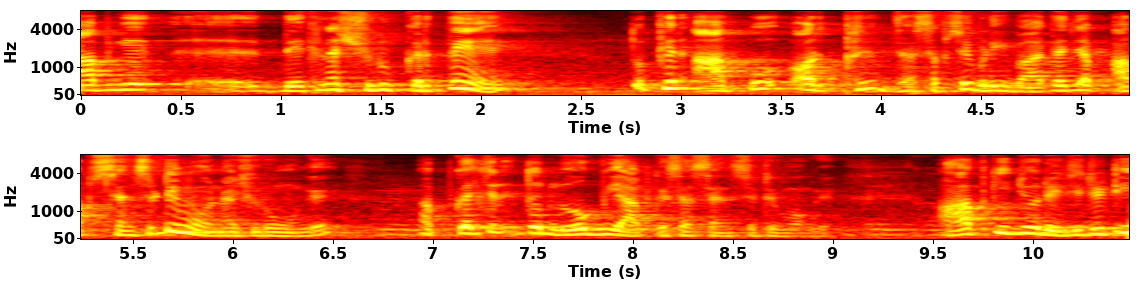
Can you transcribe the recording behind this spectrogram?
آپ یہ دیکھنا شروع کرتے ہیں تو پھر آپ کو اور پھر سب سے بڑی بات ہے جب آپ سینسٹیو ہونا شروع ہوں گے اب کلچر تو لوگ بھی آپ کے ساتھ سینسٹیو ہوں گے آپ کی جو ریجڈیٹی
